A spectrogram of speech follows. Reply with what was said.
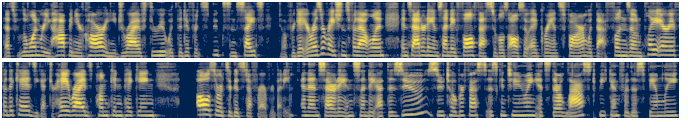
That's the one where you hop in your car and you drive through it with the different spooks and sights. Don't forget your reservations for that one. And Saturday and Sunday fall festivals also at Grant's Farm with that fun zone play area for the kids. You got your hay rides, pumpkin picking, all sorts of good stuff for everybody. And then Saturday and Sunday at the zoo, Zootoberfest is continuing. It's their last weekend for this family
